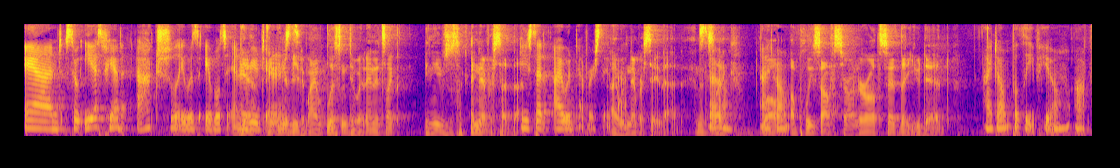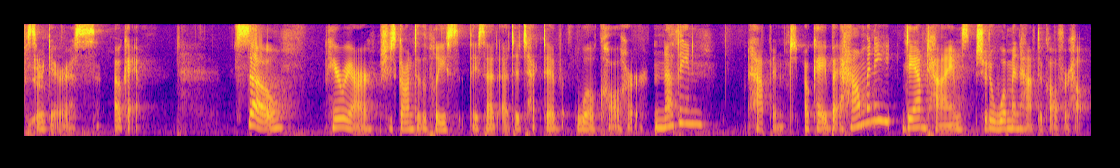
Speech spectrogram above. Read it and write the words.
And so ESPN actually was able to interview yeah, Deras. I interviewed him. I listened to it, and it's like, and he was just like, I never said that. He said, I would never say that. I would never say that. And it's So, like, well, a police officer under oath said that you did. I don't believe you, Officer Yeah. Deras. Okay. So here we are. She's gone to the police. They said a detective will call her. Nothing happened. Okay. But how many damn times should a woman have to call for help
